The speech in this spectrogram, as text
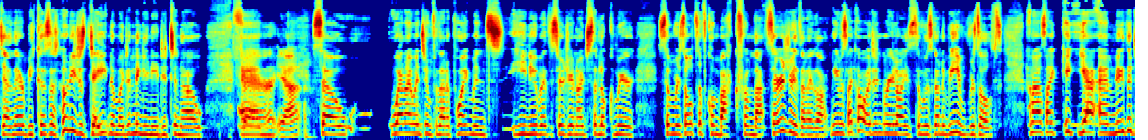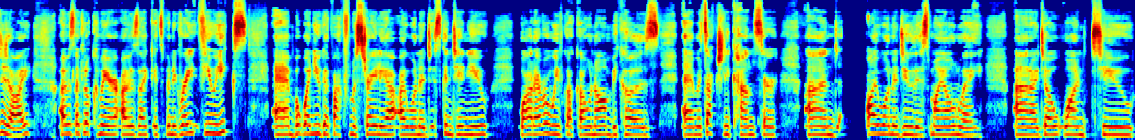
down there because I was only just dating him. I didn't think he needed to know. Fair, Um, yeah. So when I went in for that appointment, he knew about the surgery, and I just said, "Look, come here. Some results have come back from that surgery that I got." And he was like, "Oh, I didn't realize there was going to be results." And I was like, "Yeah, um, neither did I." I was like, "Look, come here." I was like, "It's been a great few weeks, um, but when you get back from Australia, I want to discontinue whatever we've got going on because um, it's actually cancer, and I want to do this my own way, and I don't want to."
